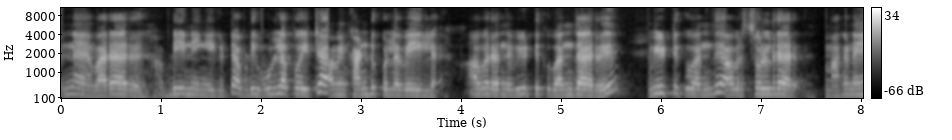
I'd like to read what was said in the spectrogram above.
என்ன வராரு? அப்படின்னிங்கிக்கிட்டு அப்படி உள்ளே போயிட்டு அவன் கண்டு கொள்ளவே இல்லை. அவர் அந்த வீட்டுக்கு வந்தார். வீட்டுக்கு வந்து அவர் சொல்கிறார் மகனே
